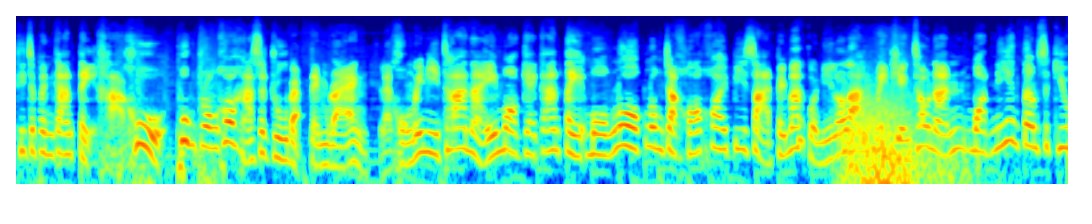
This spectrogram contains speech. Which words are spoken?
ที่จะเป็นการเตะขาคู่ พุ่งตรงเข้าหาศัตรูแบบเต็มแรง และคงไม่มีท่าไหนเหมาะแก่การเตะโมงโลกลงจากหอคอยปีศาจไปมากกว่านี้แล้วล่ะไม่เพียงเท่านั้นมอดนี้ยังเติมสกิล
